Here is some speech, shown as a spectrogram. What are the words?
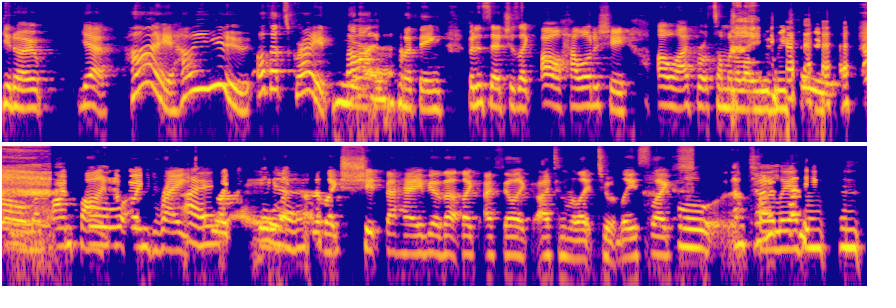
you know, yeah, hi, how are you? Oh, that's great. Bye, Yeah. kind of thing. But instead, she's like, oh, how old is she? Oh, I brought someone along with me too. oh, like I'm fine. Well, I'm doing great. I- like all that kind of like shit behavior that like I feel like I can relate to at least. Like, Well, totally. I think in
